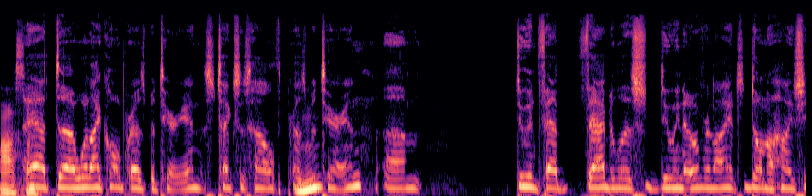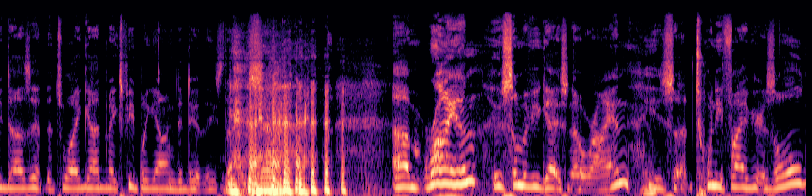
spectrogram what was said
Awesome. at uh, what I call Presbyterian. It's Texas Health Presbyterian. Um, doing fab- fabulous, doing overnights. Don't know how she does it. That's why God makes people young to do these things. um, Ryan, who some of you guys know, Ryan, he's uh, 25 years old,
